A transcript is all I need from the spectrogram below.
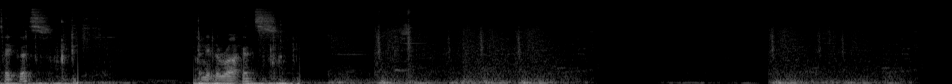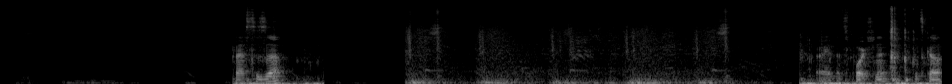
Take this. I need the rockets. Fast is up. Alright, that's fortunate. Let's go.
